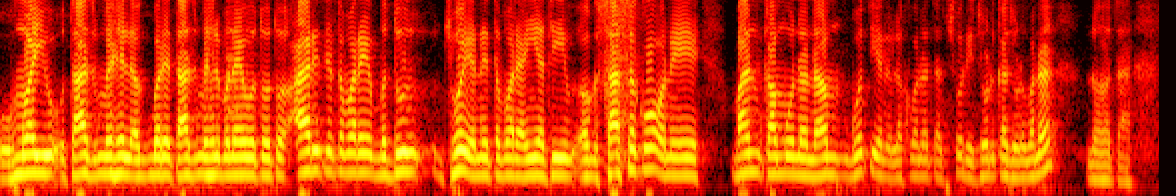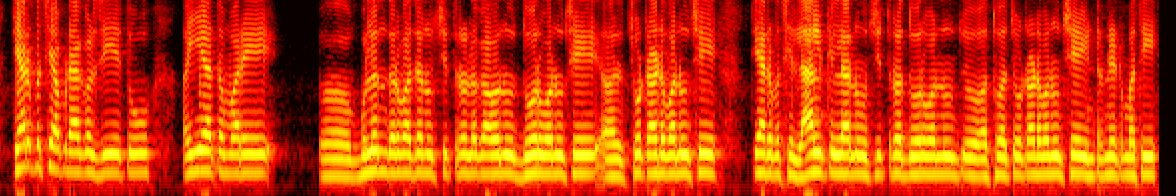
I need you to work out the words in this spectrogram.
હુમાયુ તાજમહેલ, અકબરે તાજમહેલ બનાવ્યો હતો. તો આ રીતે તમારે બધું જોઈ અને તમારે અહીંયાથી શાસકો અને બાંધકામોના નામ ગોતી અને લખવાના હતા. સોરી, જોડકા જોડવાના ન હતા. ત્યાર પછી આપણે આગળ જઈએ તો અહીંયા તમારે બુલંદ દરવાજાનું ચિત્ર લગાવવાનું, દોરવાનું છે ચોંટાડવાનું છે, ત્યાર પછી લાલ કિલ્લાનું ચિત્ર દોરવાનું, અથવા ચોંટાડવાનું છે, ઇન્ટરનેટમાંથી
